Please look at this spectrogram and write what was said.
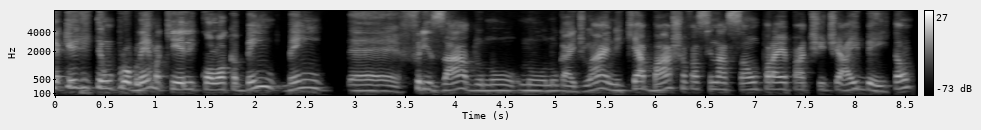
E aqui a gente tem um problema que ele coloca bem, bem é, frisado no, no, no, guideline, que é a baixa vacinação para hepatite A e B. Então,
